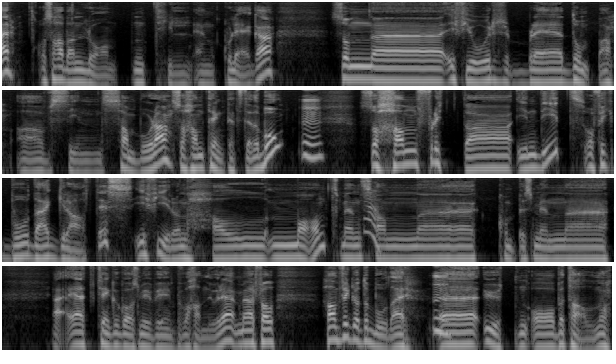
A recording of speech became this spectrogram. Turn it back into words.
der. Og så hadde han lånt den til en kollega som uh, i fjor ble dumpa av sin samboer, da, så han trengte et sted å bo. Mm. Så han flytta inn dit, og fikk bo der gratis i fire og en halv måned, mens ja. han uh, kompisen min uh, jeg, Jeg trenger ikke å gå så mye inn på hva han gjorde, men i hvert fall han fikk lov til å bo der mm. uten å betale noe.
